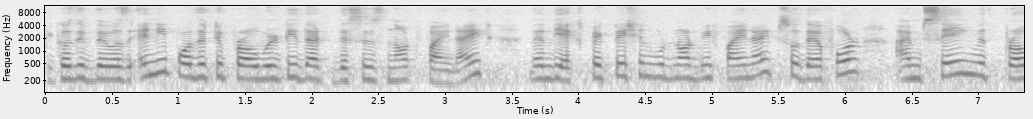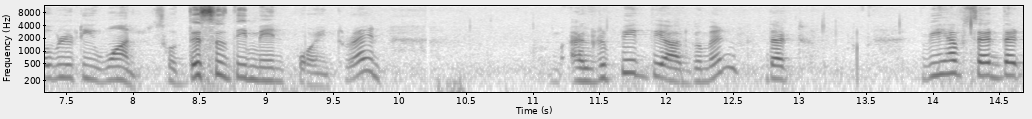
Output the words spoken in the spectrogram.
because if there was any positive probability that this is not finite then the expectation would not be finite. So, therefore, I am saying with probability 1. So, this is the main point right. I will repeat the argument that we have said that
